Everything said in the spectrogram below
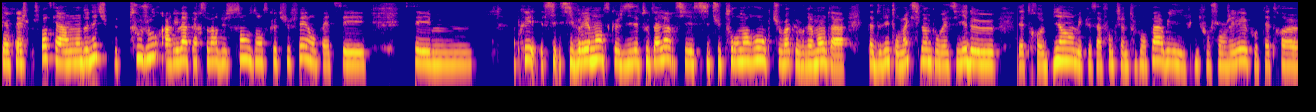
Je, je, pense qu'à un moment donné, tu peux toujours arriver à percevoir du sens dans ce que tu fais. En fait, c'est c'est hum, après, si, si, vraiment, ce que je disais tout à l'heure, si, si tu tournes en rond, que tu vois que vraiment tu as, donné ton maximum pour essayer d'être bien, mais que ça fonctionne toujours pas, oui, il faut changer, il faut peut-être euh,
